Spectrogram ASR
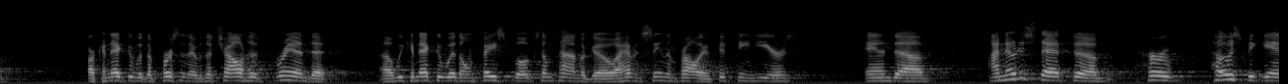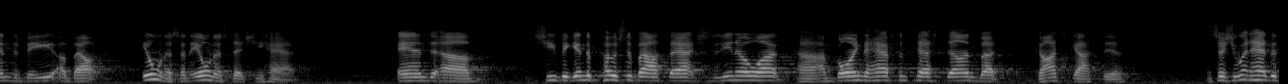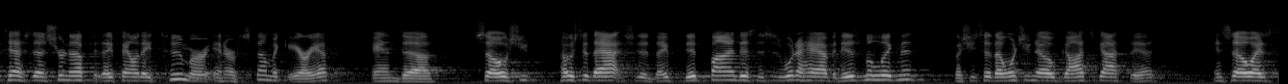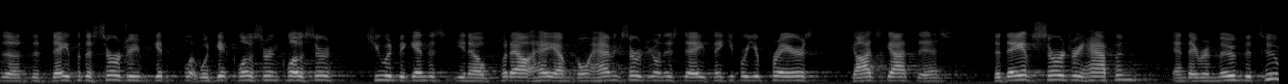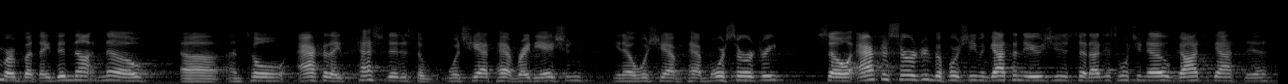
are connected with a person that was a childhood friend that uh, we connected with on Facebook some time ago. I haven't seen them probably in 15 years. And uh, I noticed that uh, her post began to be about illness, an illness that she had. And uh, she began to post about that. She said, You know what? Uh, I'm going to have some tests done, but God's got this. And so she went and had the test done. Sure enough, they found a tumor in her stomach area. And uh, so she posted that. She said, They did find this. This is what I have. It is malignant. But she said, I want you to know God's got this. And so as the, the day for the surgery get, would get closer and closer, she would begin to, you know, put out, hey, I'm going having surgery on this day. Thank you for your prayers. God's got this. The day of surgery happened, and they removed the tumor, but they did not know uh, until after they tested it as to would she have to have radiation, you know, would she have to have more surgery. So after surgery, before she even got the news, she just said, I just want you to know God's got this.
